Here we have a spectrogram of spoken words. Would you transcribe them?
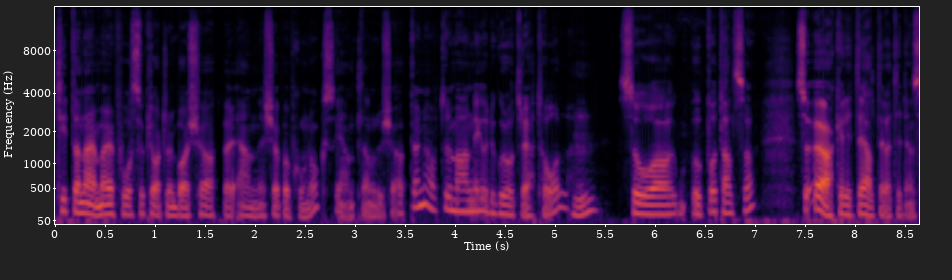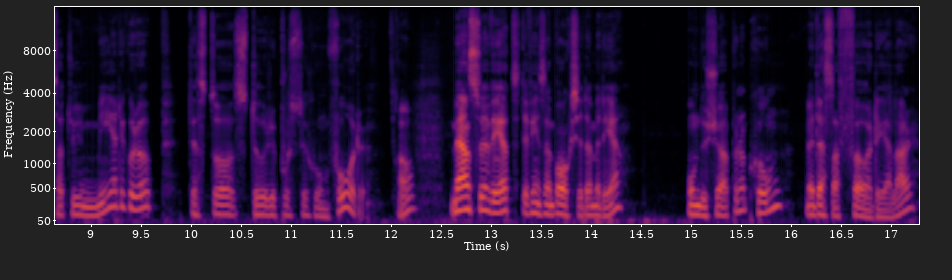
titta närmare på såklart om du bara köper en köpoption också egentligen. Om du köper en out of money och det går åt rätt håll, Mm. Så uppåt alltså, så ökar ditt delta hela tiden. Så att ju mer det går upp, desto större position får du. Ja. Men som vi vet, det finns en baksida med det. Om du köper en option med dessa fördelar,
